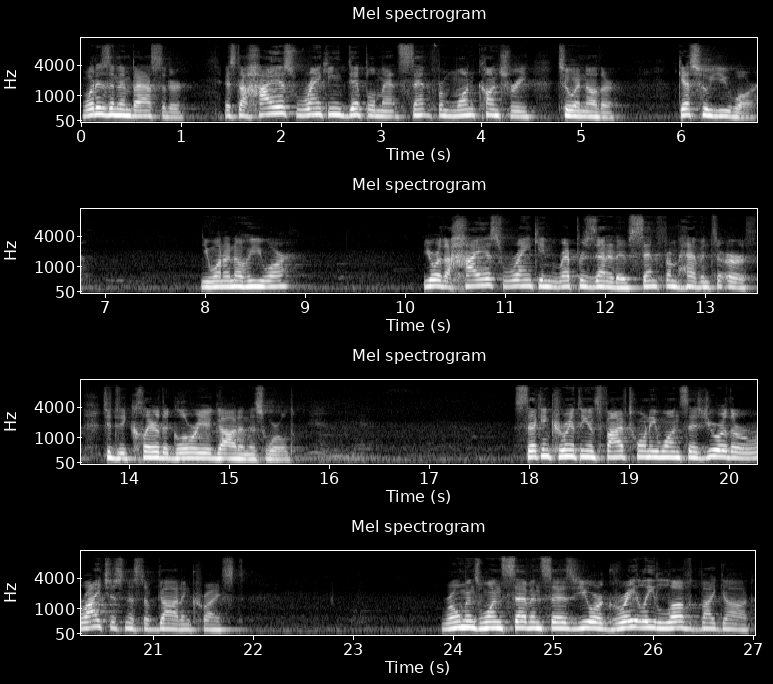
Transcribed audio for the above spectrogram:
What is an ambassador? It's the highest ranking diplomat sent from one country to another. Guess who you are? You want to know who you are? You are the highest ranking representative sent from heaven to earth to declare the glory of God in this world. 2 Corinthians 5:21 says you are the righteousness of God in Christ. Romans 1 7 says you are greatly loved by God.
